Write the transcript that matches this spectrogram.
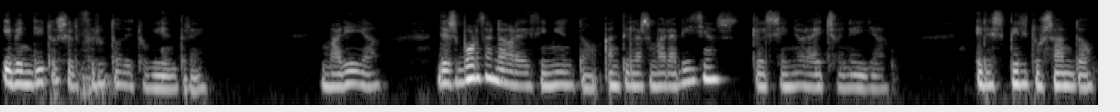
y bendito es el fruto de tu vientre. María desborda en agradecimiento ante las maravillas que el Señor ha hecho en ella. El Espíritu Santo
